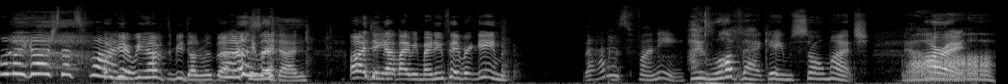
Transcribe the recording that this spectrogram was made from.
Oh my gosh, that's fun. okay, we have to be done with that. Okay, we're done. Oh, I think that might be my new favorite game. That is funny. I love that game so much. Ah. All right.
